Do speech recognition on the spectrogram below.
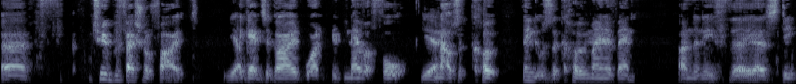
uh, f- two professional fights Yeah. against a guy who'd, won, who'd never fought. yeah. And that was a co. I think it was the co main event underneath the uh, Stipe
